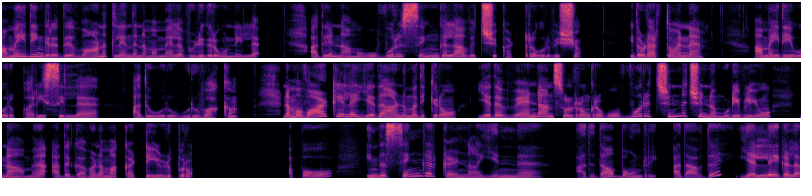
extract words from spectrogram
அமைதிங்கிறது வானத்திலேருந்து நம்ம மேல விழுகிற ஒண்ணு இல்ல. அது நாம ஒவ்வொரு செங்கலா வச்சு கட்டுற ஒரு விஷயம். இதோட அர்த்தம் என்ன? அமைதி ஒரு பரிசு இல்ல அது ஒரு உருவாக்கம். நம்ம வாழ்க்கையில எதை அனுமதிக்கிறோம் எதை வேண்டான்னு சொல்றோங்கிற ஒவ்வொரு சின்ன சின்ன முடிவுலயும் நாம அதை கவனமா கட்டி எழுப்புறோம். அப்போ இந்த செங்கற்கள்னா என்ன? அதுதான் பவுண்டரி அதாவது எல்லைகளை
